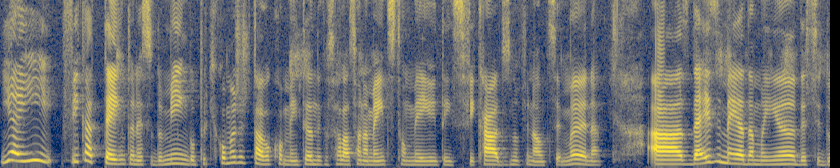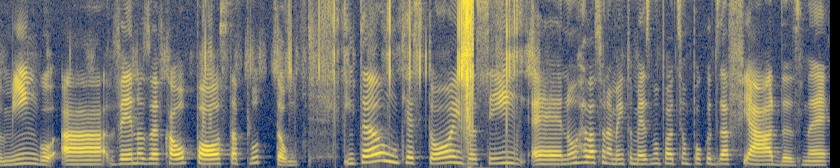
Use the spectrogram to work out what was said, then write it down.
E aí, fica atento nesse domingo, porque como a gente estava comentando que os relacionamentos estão meio intensificados no final de semana, às 10 e meia da manhã desse domingo, a Vênus vai ficar oposta a Plutão. Então, questões assim, é, no relacionamento mesmo pode ser um pouco desafiadas, né?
